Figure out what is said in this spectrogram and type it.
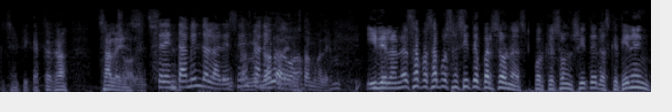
que significa caca Challenge. 30.000 dólares, ¿eh? Están en dólares, juego. no está mal, ¿eh? Y de la NASA pasamos a siete personas, porque son siete las que tienen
